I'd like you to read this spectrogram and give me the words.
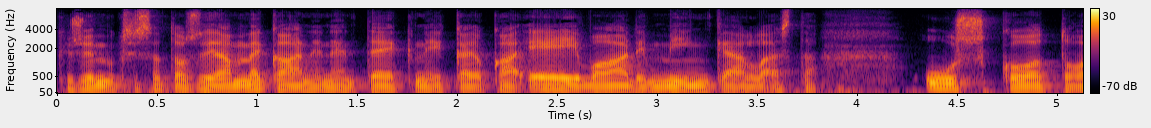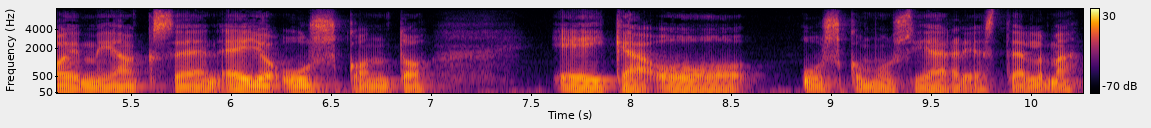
Kysymyksessä tosiaan mekaaninen tekniikka, joka ei vaadi minkäänlaista uskoa toimijakseen, ei ole uskonto eikä ole uskomusjärjestelmä.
